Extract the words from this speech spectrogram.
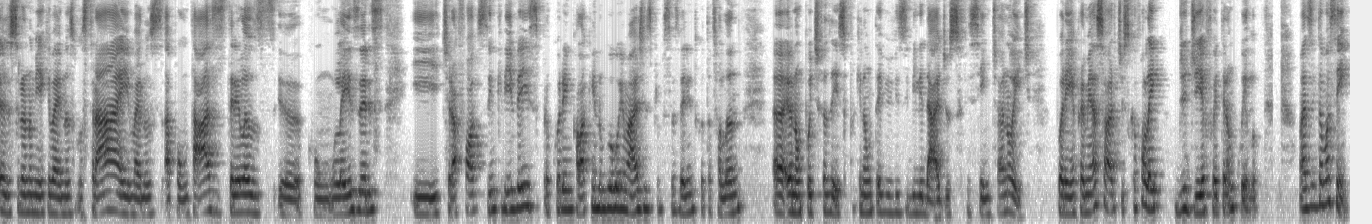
astronomia que vai nos mostrar e vai nos apontar as estrelas uh, com lasers e tirar fotos incríveis. Procurem, coloquem no Google Imagens para vocês verem do que eu tô falando. Uh, eu não pude fazer isso porque não teve visibilidade o suficiente à noite. Porém, para minha sorte, isso que eu falei, de dia foi tranquilo. Mas então, assim,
